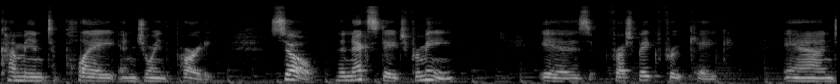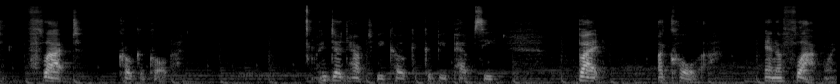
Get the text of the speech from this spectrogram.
come into play and join the party. So the next stage for me is fresh baked fruit cake and flat Coca-Cola. It doesn't have to be Coke, it could be Pepsi, but a cola and a flat one.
